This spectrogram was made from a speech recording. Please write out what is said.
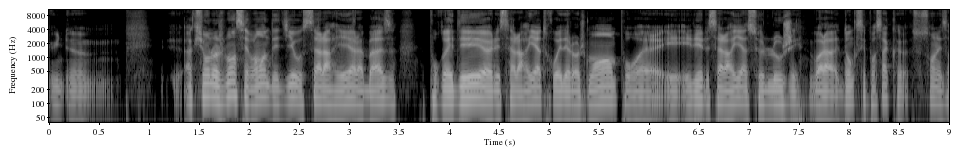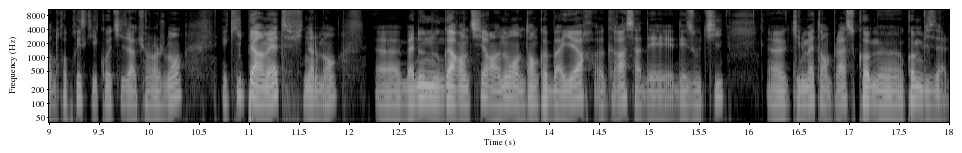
une, Action Logement, c'est vraiment dédié aux salariés à la base pour aider euh, les salariés à trouver des logements, pour euh, aider les salariés à se loger. Voilà, donc c'est pour ça que ce sont les entreprises qui cotisent Action Logement et qui permettent finalement euh, bah, de nous garantir à nous en tant que bailleurs grâce à des, outils qu'ils mettent en place comme, comme Visal.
